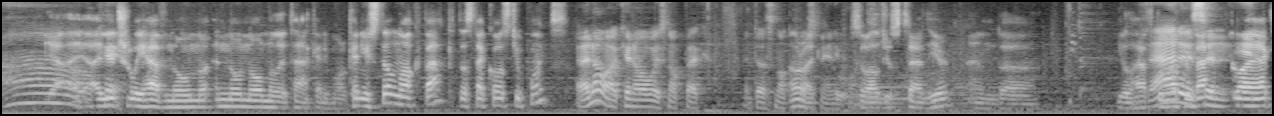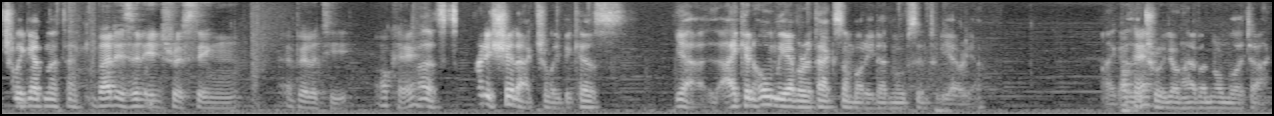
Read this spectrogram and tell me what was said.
Ah, yeah, I, I literally have no, no no normal attack anymore. Can you still knock back? Does that cost you points? Uh, no, I can always knock back. It does not cost All right. me any points. So I'll just stand here, and uh, you'll have That to knock is back an till I actually get an attack. That is an interesting ability. Okay. Well, that's pretty shit actually, because yeah, I can only ever attack somebody that moves into the area. Like I literally don't have a normal attack.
